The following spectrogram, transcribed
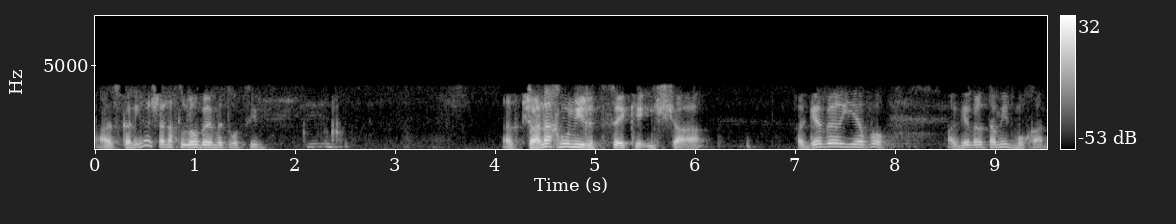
אז כנראה שאנחנו לא באמת רוצים. אז כשאנחנו נרצה כאישה, הגבר יבוא. הגבר תמיד מוכן.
